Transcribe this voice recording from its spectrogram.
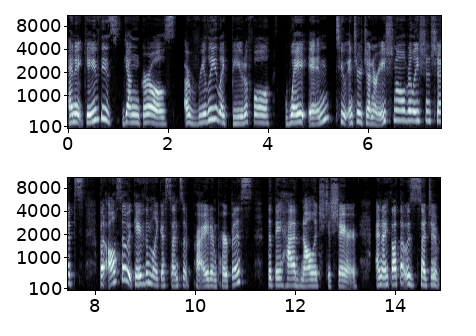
And it gave these young girls a really like beautiful way in to intergenerational relationships, but also it gave them like a sense of pride and purpose that they had knowledge to share. And I thought that was such a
